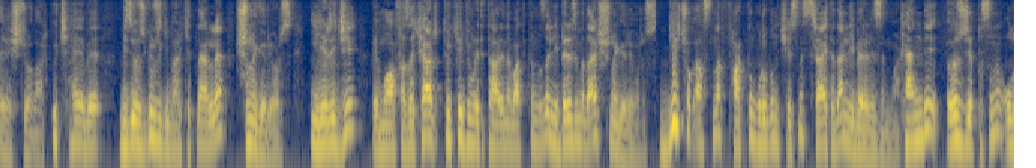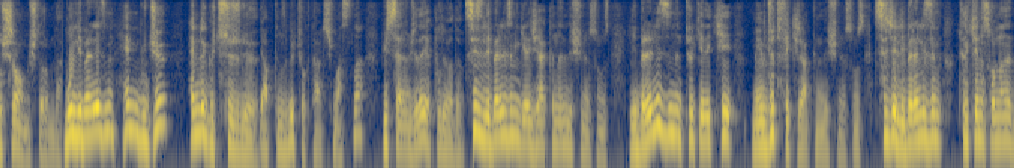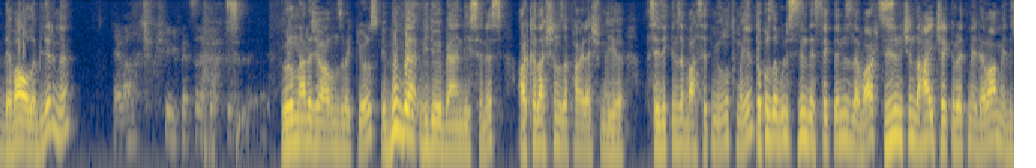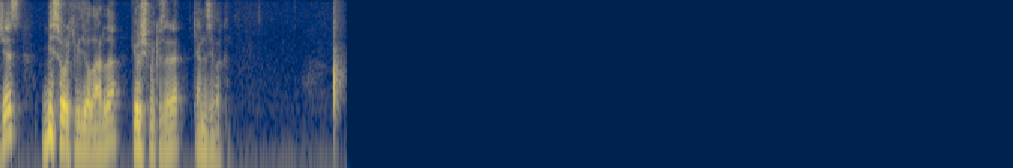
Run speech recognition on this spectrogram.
eleştiriyorlar. 3H ve biz özgürüz gibi hareketlerle şunu görüyoruz. İlerici ve muhafazakar Türkiye Cumhuriyeti tarihine baktığımızda liberalizme dair şunu görüyoruz. Birçok aslında farklı grubun içerisinde sirayet eden liberalizm var. Kendi öz yapısını oluşturamamış durumda. Bu liberalizmin hem gücü hem de güçsüzlüğü. Yaptığımız birçok tartışma aslında 100 sene önce de yapılıyordu. Siz liberalizmin geleceği hakkında ne düşünüyorsunuz? Liberalizmin Türkiye'deki mevcut fikri hakkında ne düşünüyorsunuz? Sizce liberalizm Türkiye'nin sorunlarına deva olabilir mi? Devamlı çok iyi attı. Yorumlarda cevabınızı bekliyoruz. Ve bu videoyu beğendiyseniz arkadaşlarınızla paylaşmayı, sevdiklerinize bahsetmeyi unutmayın. 9W sizin destekleriniz de var. Sizin için daha içerik üretmeye devam edeceğiz. Bir sonraki videolarda görüşmek üzere. Kendinize iyi bakın.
